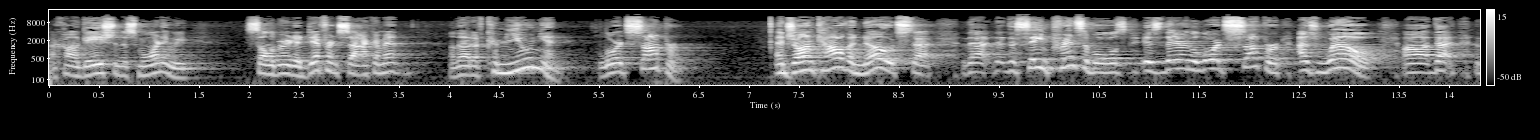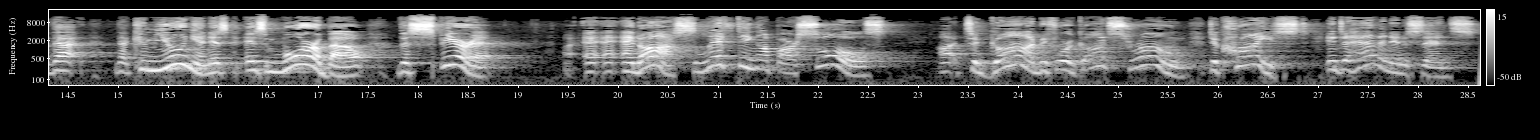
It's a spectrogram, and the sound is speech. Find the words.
Our congregation this morning, we celebrated a different sacrament, that of communion, Lord's Supper. And John Calvin notes that, that the same principles is there in the Lord's Supper as well. Uh, that, that, that communion is, is more about the Spirit and us lifting up our souls uh, to God before God's throne, to Christ, into heaven in a sense,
